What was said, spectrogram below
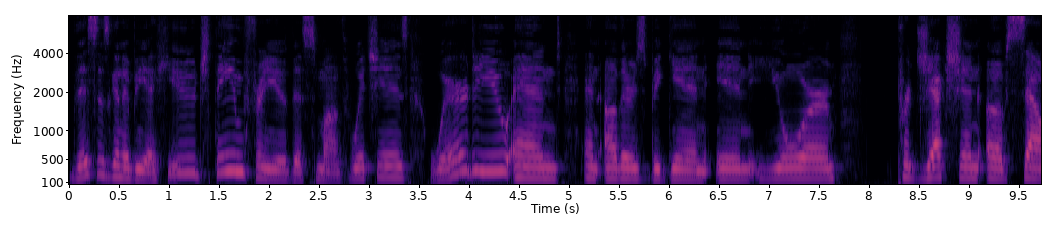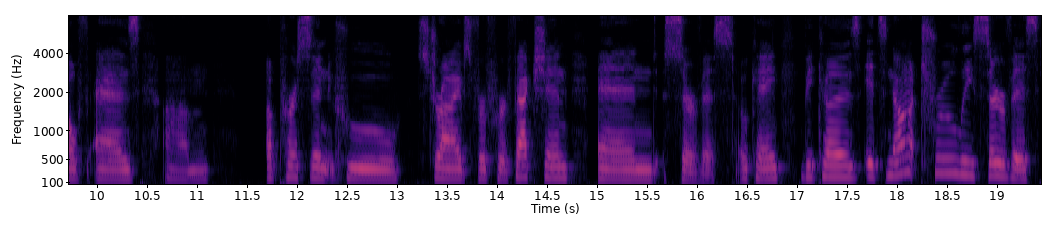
this is going to be a huge theme for you this month, which is where do you end and others begin in your projection of self as um, a person who strives for perfection and service, okay? Because it's not truly service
